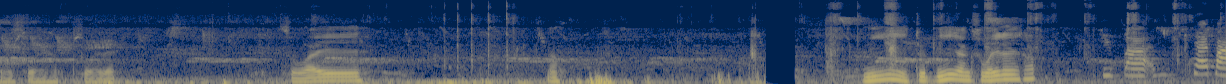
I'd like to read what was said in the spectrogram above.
วยสวยครับสวยเลย สวยเนาะนี่จุดนี้ยังสวยเลยครับที่ปลาใช่ปลา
